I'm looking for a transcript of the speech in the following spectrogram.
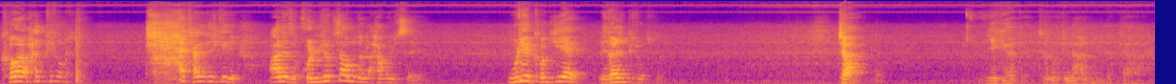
그걸 할 필요 없어요. 다 자기들끼리 안에서 권력 싸움들을 하고 있어요. 우리 거기에 매달릴 필요 없어요. 자, 얘기가 저거 빗나갑니다. 자.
